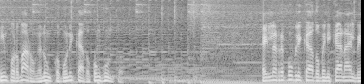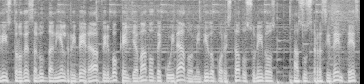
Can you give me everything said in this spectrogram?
informaron en un comunicado conjunto. En la República Dominicana, el ministro de Salud Daniel Rivera afirmó que el llamado de cuidado emitido por Estados Unidos a sus residentes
